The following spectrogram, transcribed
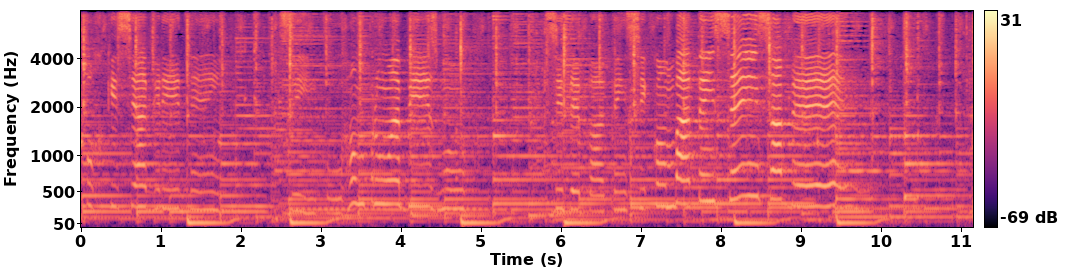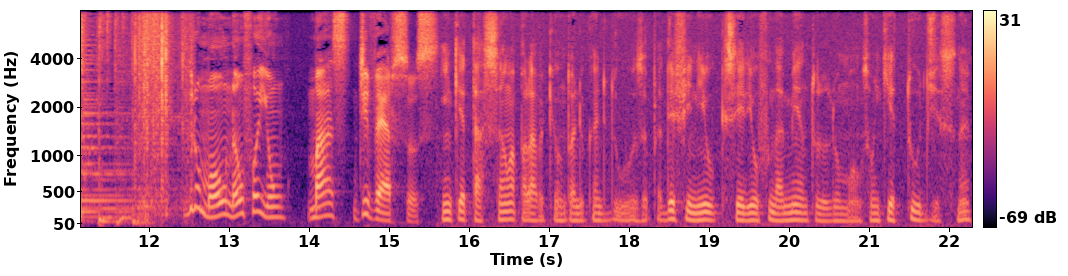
por que se agridem, se empurram para um abismo, se debatem, se combatem sem Drummond não foi um, mas diversos. Inquietação, a palavra que o Antônio Cândido usa para definir o que seria o fundamento do Drummond, são inquietudes. Né?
